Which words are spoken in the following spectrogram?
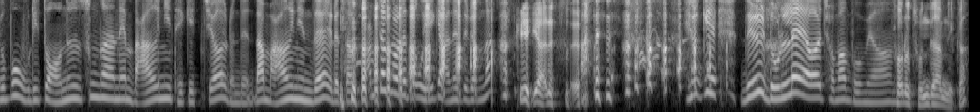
여보, 우리도 어느 순간엔 마흔이 되겠죠? 이런데, 나 마흔인데? 이랬다가 깜짝 놀랐다고 얘기 안 해드렸나? 그 얘기 안 했어요. 이렇게 늘 놀래요, 저만 보면. 서로 존대합니까?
